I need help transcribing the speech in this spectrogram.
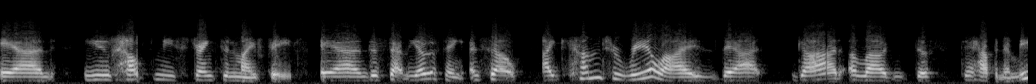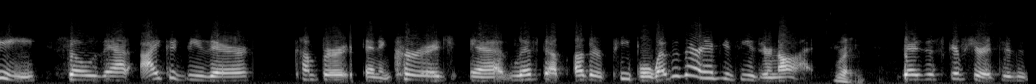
And you've helped me strengthen my faith and this, that, and the other thing. And so I come to realize that God allowed this to happen to me so that I could be there, comfort and encourage and lift up other people, whether they're amputees or not. Right there's a scripture. It's in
